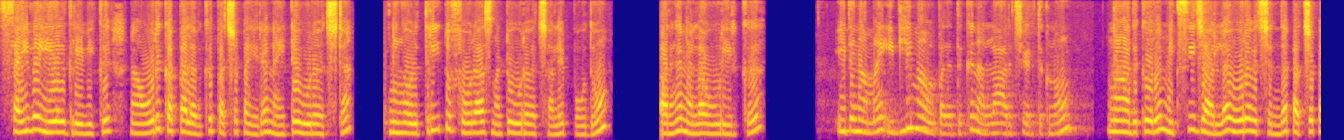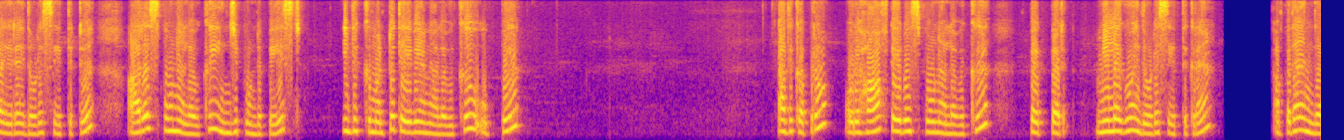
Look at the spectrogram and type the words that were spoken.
சைவ ஈரல் கிரேவிக்கு நான் ஒரு கப் அளவுக்கு பச்சை பயிரை நைட்டே ஊற வச்சிட்டேன். நீங்க ஒரு த்ரீ டு ஃபோர் ஹவர்ஸ் மட்டும் ஊற வச்சாலே போதும். பாருங்க நல்லா ஊறியிருக்கு. இதை இது நாம இட்லி மாவு பதத்துக்கு நல்லா அரைச்சி எடுத்துக்கணும். நான் அதுக்கு ஒரு மிக்ஸி ஜாரில் ஊற வச்சிருந்த பச்சை பயிரை இதோட சேர்த்துட்டு அரை ஸ்பூன் அளவுக்கு இஞ்சி பூண்டு பேஸ்ட் இதுக்கு மட்டும் தேவையான அளவுக்கு உப்பு அதுக்கப்புறம் ஒரு ஹாஃப் டேபிள் ஸ்பூன் அளவுக்கு பெப்பர் மிளகும் இதோட சேர்த்துக்கிறேன். அப்பதான் இந்த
